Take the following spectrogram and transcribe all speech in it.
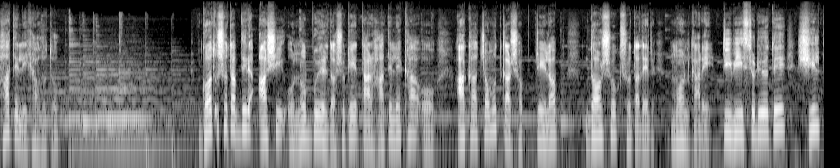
হাতে লেখা হতো। গত শতাব্দীর আশি ও নব্বইয়ের দশকে তার হাতে লেখা ও আঁকা চমৎকার সব টেলপ দর্শক শ্রোতাদের মন কাড়ে। টিভি স্টুডিওতে শিল্প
